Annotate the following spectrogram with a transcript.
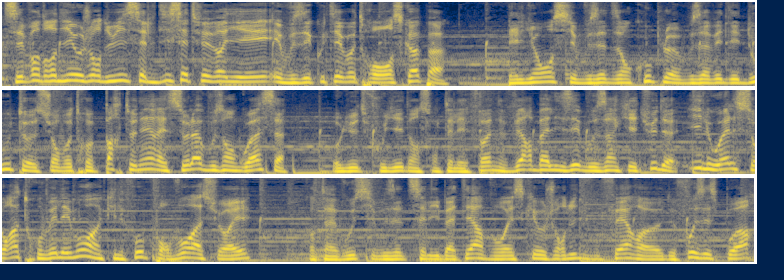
C'est vendredi aujourd'hui, c'est le 17 février et vous écoutez votre horoscope Les lions, si vous êtes en couple, vous avez des doutes sur votre partenaire et cela vous angoisse. Au lieu de fouiller dans son téléphone, verbalisez vos inquiétudes, il ou elle saura trouver les mots hein, qu'il faut pour vous rassurer. Quant à vous, si vous êtes célibataire, vous risquez aujourd'hui de vous faire euh, de faux espoirs.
